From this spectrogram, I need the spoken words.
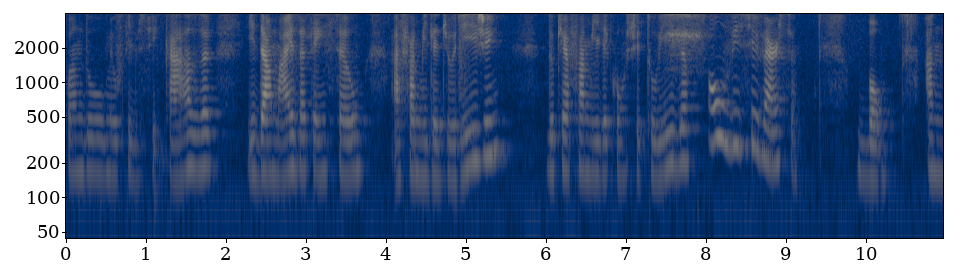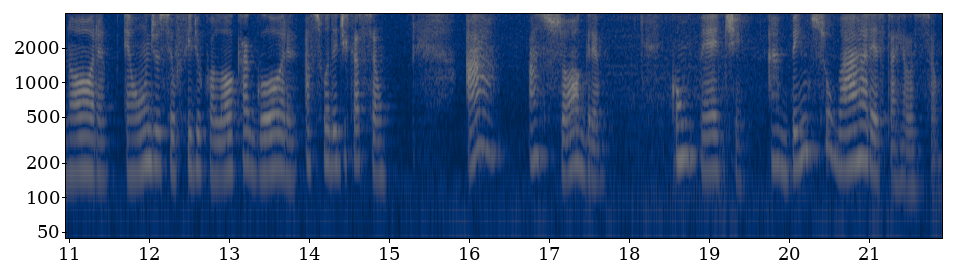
quando meu filho se casa e dá mais atenção à família de origem do que à família constituída ou vice-versa. Bom, a nora é onde o seu filho coloca agora a sua dedicação. A, a sogra compete abençoar esta relação.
